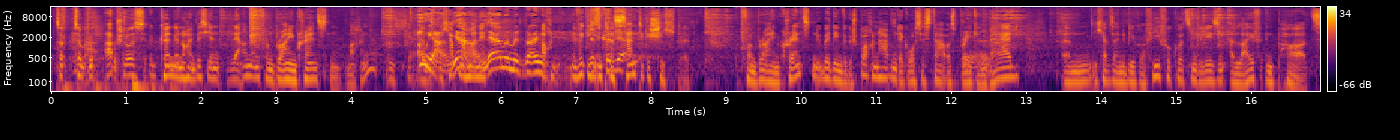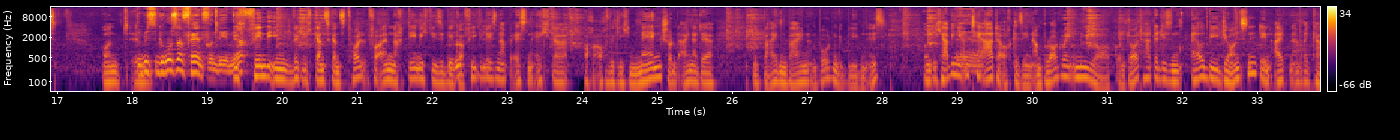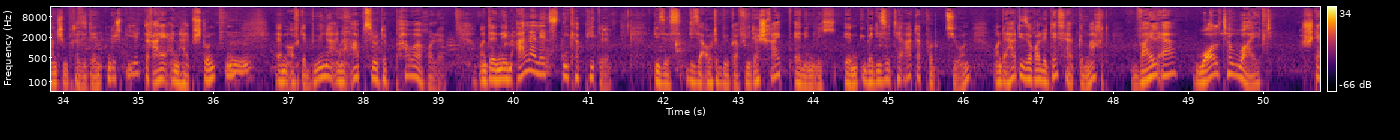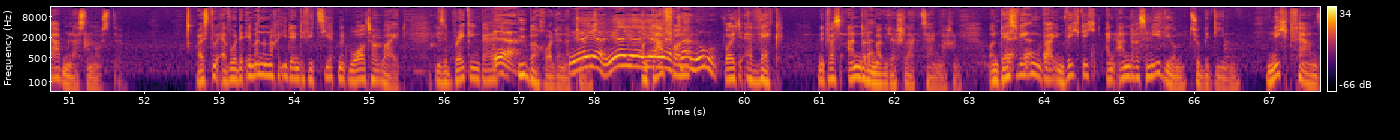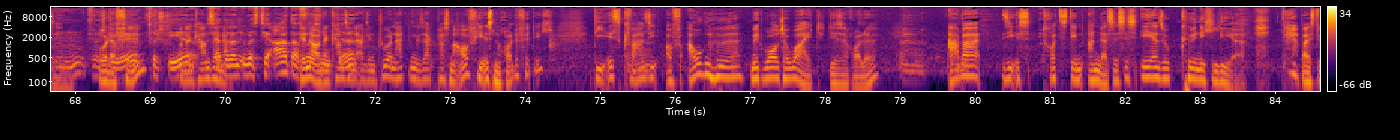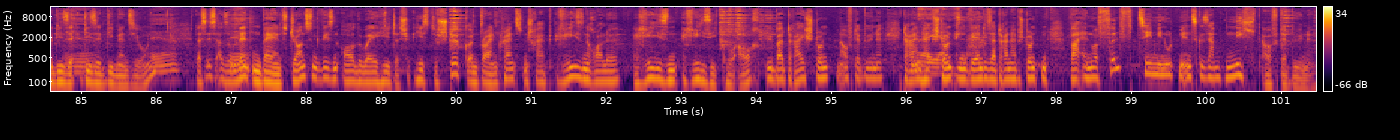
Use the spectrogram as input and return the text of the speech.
Zu, zum Abschluss können wir noch ein bisschen Lernen von Brian Cranston machen. Ich, äh, Oh ja, ich hab ja, noch mal eine, Lernen mit Bryan- Auch eine wirklich interessante Geschichte von Brian Cranston, über den wir gesprochen haben, der große Star aus Breaking Bad. Ähm, ich habe seine Biografie vor kurzem gelesen, Alive in Parts. Und Du ähm, bist ein großer Fan von dem, ich ja? finde ihn wirklich ganz, ganz toll. Vor allem nachdem ich diese Biografie Mhm. gelesen habe. Er ist ein echter, auch, auch wirklich ein Mensch und einer, der mit beiden Beinen am Boden geblieben ist. Und ich habe ihn ja im Theater auch gesehen, am Broadway in New York. Und dort hat er diesen L.B. Johnson, den alten amerikanischen Präsidenten, gespielt. Dreieinhalb Stunden Mhm. ähm, auf der Bühne. Eine absolute Powerrolle. Und in dem allerletzten Kapitel dieses, dieser Autobiografie. Da schreibt er nämlich ähm, über diese Theaterproduktion und er hat diese Rolle deshalb gemacht, weil er Walter White sterben lassen musste. Weißt du, er wurde immer nur noch identifiziert mit Walter White. Diese Breaking Bad Ja. Überrolle natürlich. Ja, ja, ja, ja, Und ja, ja, davon klar, Logo. wollte er weg. Mit was anderem mal wieder Schlagzeilen machen. Und deswegen war ihm wichtig, ein anderes Medium zu bedienen. Nicht Fernsehen Mhm, Verstehe, oder Film. Verstehe. Und dann kam das seine hat er dann übers Theater Genau, versucht, dann kam ja? seine Agentur und hat ihm gesagt, pass mal auf, hier ist eine Rolle für dich. Die ist quasi auf Augenhöhe mit Walter White, diese Rolle. Aber sie ist trotzdem anders. Es ist eher so König Lear. Weißt du, diese, diese Dimension. Das ist also Lyndon Baines Johnson gewesen. All the Way hieß das, hieß das Stück. Und Brian Cranston schreibt Riesenrolle, Riesenrisiko auch. Über drei Stunden auf der Bühne. Dreieinhalb ja, Stunden. klar. Während dieser dreieinhalb Stunden war er nur 15 Minuten insgesamt nicht auf der Bühne.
